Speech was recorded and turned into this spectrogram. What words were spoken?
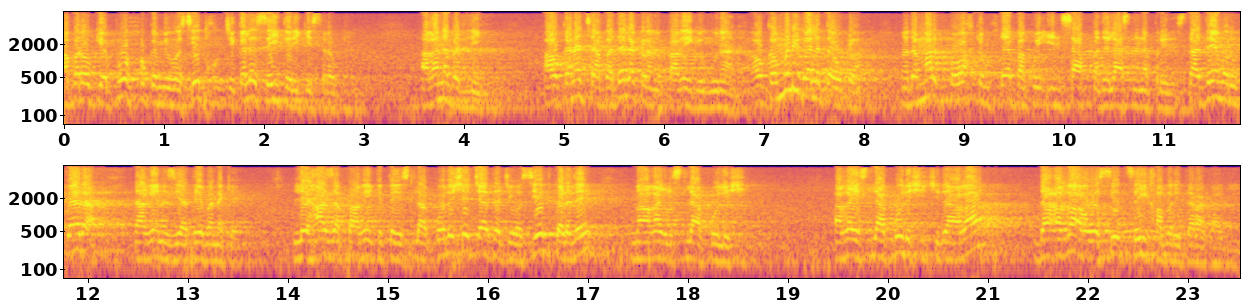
خبرو کې په حکم وصیت خو چې کله صحیح طریقې سره وکړي هغه نه بدلی او کنه چا بدل کړن پاګه کې ګنا ده او کمړي غلط او کړه نو د مرګ په وخت کې خدای په کوئی انصاف په دلاس نه پرې ستا درې مې روپیا ده دا غې نه زیاتې بنه کې لہذا پاګه کې ته اصلاح کول شي چاته چې وصیت کړل نو هغه اصلاح کول شي هغه اصلاح کول شي چې دا هغه دا هغه وصیت صحیح خبره ترا کوي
